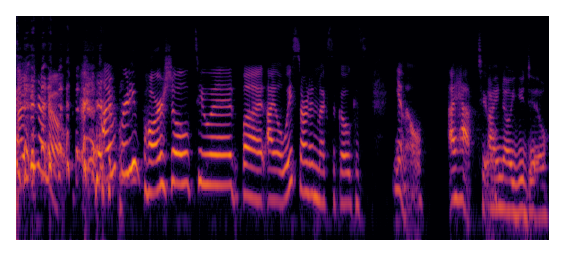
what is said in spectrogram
I, think I know. I'm pretty partial to it, but I always start in Mexico because, you know, I have to. I know you do.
